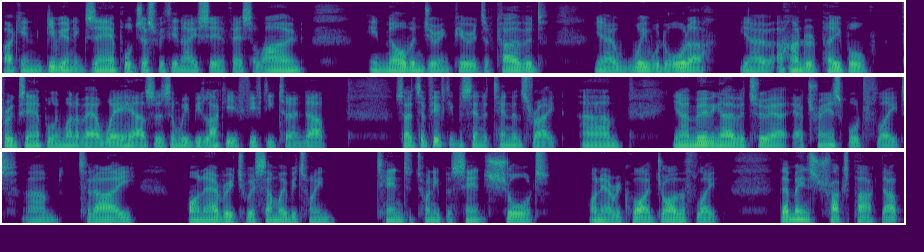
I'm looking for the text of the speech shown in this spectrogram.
I can give you an example just within ACFS alone. In Melbourne during periods of COVID, you know, we would order, you know, 100 people, for example, in one of our warehouses, and we'd be lucky if 50 turned up. So it's a 50% attendance rate. Um, you know, moving over to our, our transport fleet um, today, on average, we're somewhere between 10 to 20% short on our required driver fleet. That means trucks parked up.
